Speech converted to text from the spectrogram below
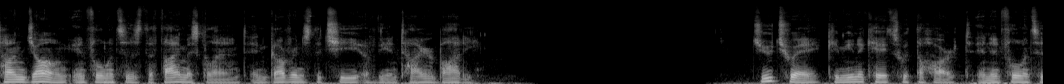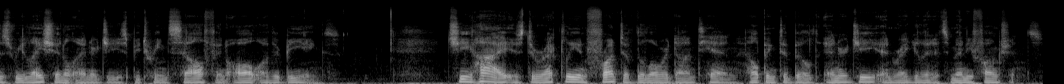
Tanzhong influences the thymus gland and governs the qi of the entire body. Ju communicates with the heart and influences relational energies between self and all other beings. Qi Hai is directly in front of the lower Dantian, helping to build energy and regulate its many functions.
